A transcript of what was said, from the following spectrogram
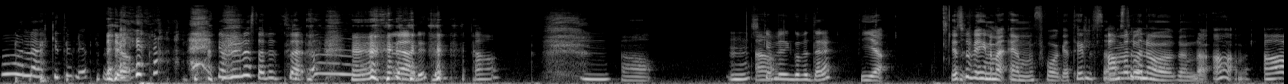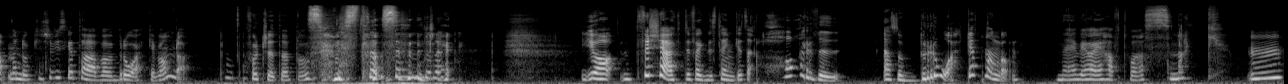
Åh, vad läkigt det blev. Ja. Jag blev nästan lite såhär, "Åh, lödigt. Ja. Mm. ja. Mm, ska Ja. vi gå vidare? Ja. Jag tror vi hinner med en fråga till, sen Ja, måste vi nog runda av. Ja, men då kanske vi ska ta vad bråkar vi om då? Fortsätta på sämsta sidor. Jag försökte faktiskt tänka så här, har vi alltså bråkat någon gång? Nej, vi har ju haft våra snack. Mm. Men,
